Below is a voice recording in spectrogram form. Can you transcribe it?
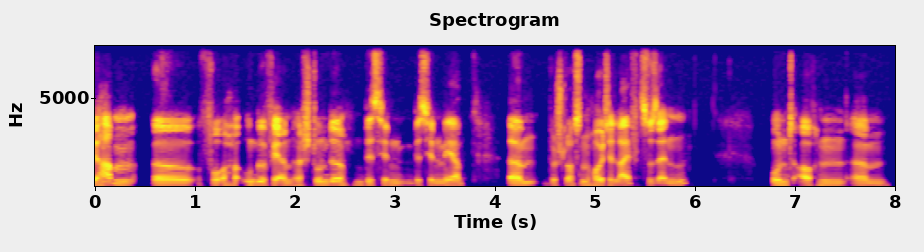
Wir haben äh, vor ungefähr einer Stunde, ein bisschen, ein bisschen mehr, ähm, beschlossen, heute live zu senden und auch einen, ähm,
